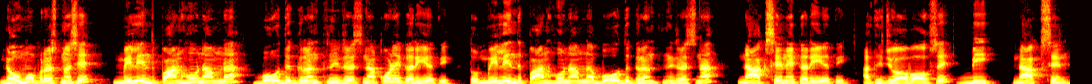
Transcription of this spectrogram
નવમો પ્રશ્ન છે, મિલિંદ પાનહો નામના બૌદ્ધ ગ્રંથની રચના કોણે કરી હતી? તો મિલિંદ પાનહો નામના બૌદ્ધ ગ્રંથની રચના નાગસેને કરી હતી. આથી જવાબ આવશે બી, નાગસેન.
